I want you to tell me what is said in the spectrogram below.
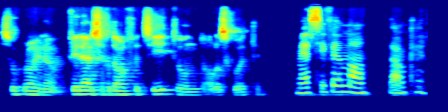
Super, Ina. Vielen herzlichen Dank für die Zeit und alles Gute. Merci vielmals. Danke.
